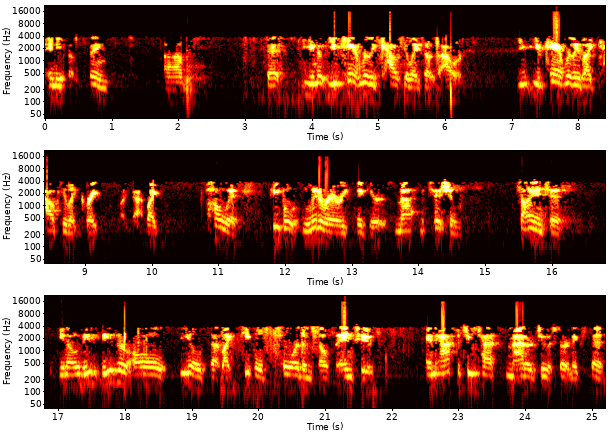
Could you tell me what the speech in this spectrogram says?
any of those things, um, that, you know, you can't really calculate those hours. You, you can't really, like, calculate greatness like that. Like, poets, people, literary figures, mathematicians, scientists, you know, these these are all fields that like people pour themselves into, and aptitude tests matter to a certain extent,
